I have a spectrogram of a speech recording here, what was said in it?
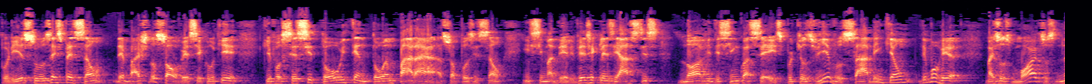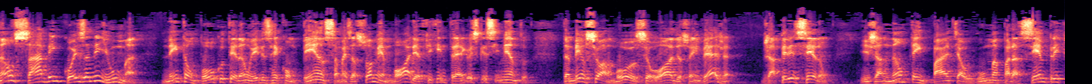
Por isso usa a expressão debaixo do sol, versículo que, que você citou e tentou amparar a sua posição em cima dele. Veja Eclesiastes 9, de 5 a 6. Porque os vivos sabem que hão de morrer, mas os mortos não sabem coisa nenhuma, nem tampouco terão eles recompensa, mas a sua memória fica entregue ao esquecimento. Também o seu amor, o seu ódio, a sua inveja já pereceram e já não tem parte alguma para sempre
